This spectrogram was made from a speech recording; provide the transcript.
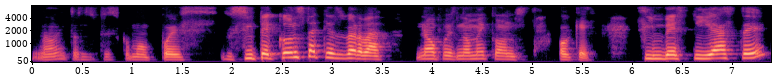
¿no? Entonces, pues como, pues, si te consta que es verdad, no, pues no me consta, ok. Si investigaste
